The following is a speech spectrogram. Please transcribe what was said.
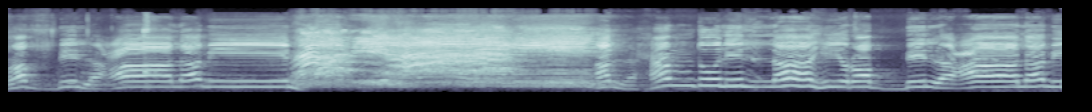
رب العالمين الحمد لله رب العالمين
